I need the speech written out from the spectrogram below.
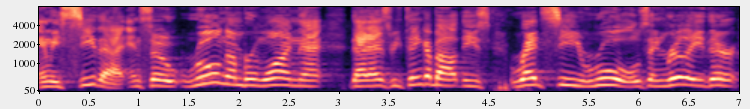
And we see that. And so, rule number one that, that as we think about these Red Sea rules, and really they're,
